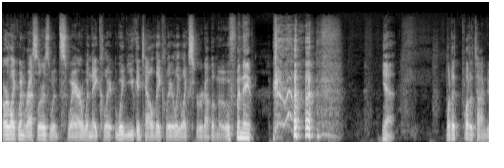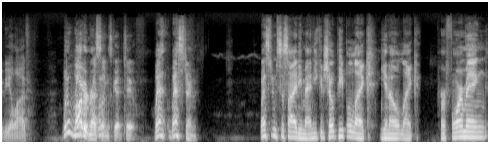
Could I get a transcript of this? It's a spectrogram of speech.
Or like when wrestlers would swear when they clear when you could tell they clearly like screwed up a move. When they, yeah. what a what a time to be alive. What a weird Modern what a- wrestling's good too. we- Western, Western society, man. You can show people like you know, like performing,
